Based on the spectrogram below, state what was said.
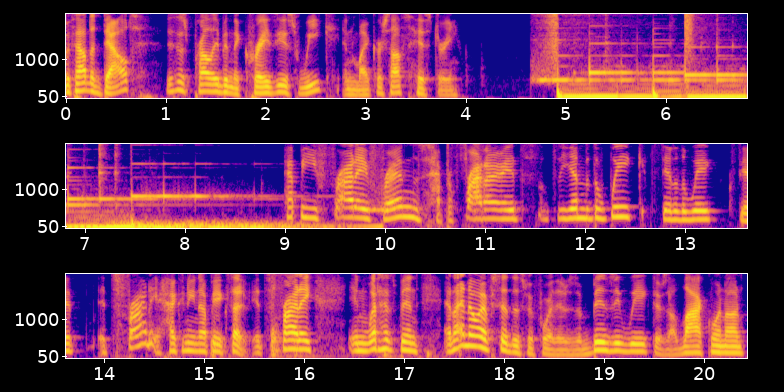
Without a doubt, this has probably been the craziest week in Microsoft's history. Happy Friday, friends. Happy Friday. It's, it's, the end of the week. It's the end of the week. it's Friday. How can you not be excited? It's Friday in what has been, and I know I've said this before, there's a busy week, there's a lot going on.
